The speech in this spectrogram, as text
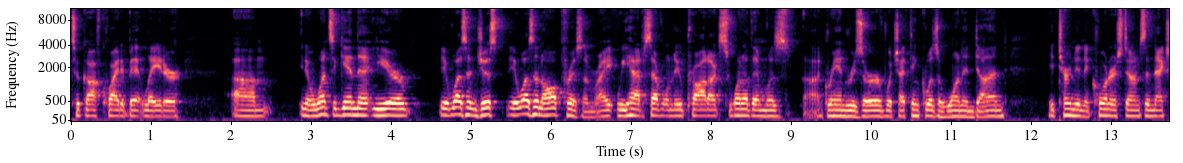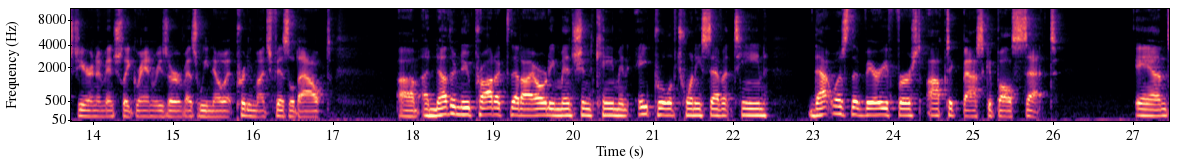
took off quite a bit later. Um, you know, once again that year, it wasn't just it wasn't all Prizm, right? We had several new products. One of them was uh, Grand Reserve, which I think was a one and done. It turned into Cornerstones the next year, and eventually Grand Reserve, as we know it, pretty much fizzled out. Um, another new product that I already mentioned came in April of 2017. That was the very first optic basketball set. And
